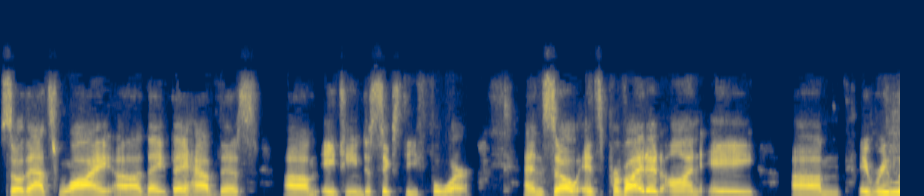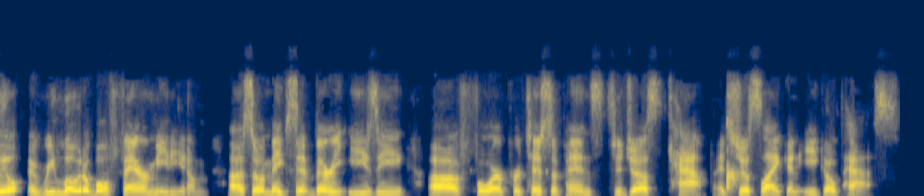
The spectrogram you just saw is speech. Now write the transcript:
So that's why uh, they, they have this um, 18 to 64. And so it's provided on a, um, a, relo a reloadable fare medium. Uh, so it makes it very easy uh, for participants to just tap. It's just like an Eco Pass.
